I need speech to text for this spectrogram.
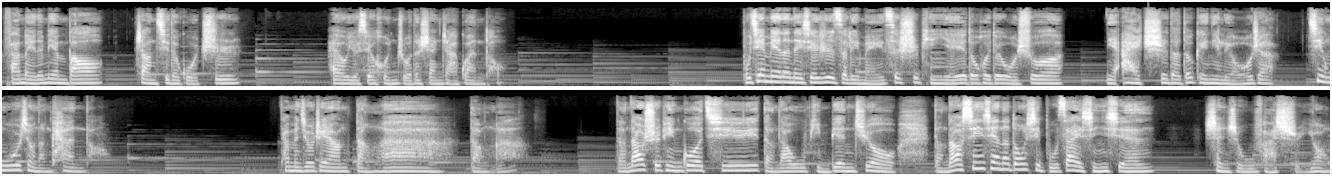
发霉的面包、胀气的果汁，还有有些浑浊的山楂罐头。不见面的那些日子里，每一次视频，爷爷都会对我说：“你爱吃的都给你留着，进屋就能看到。”他们就这样等啊等啊，等到食品过期，等到物品变旧，等到新鲜的东西不再新鲜，甚至无法使用，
